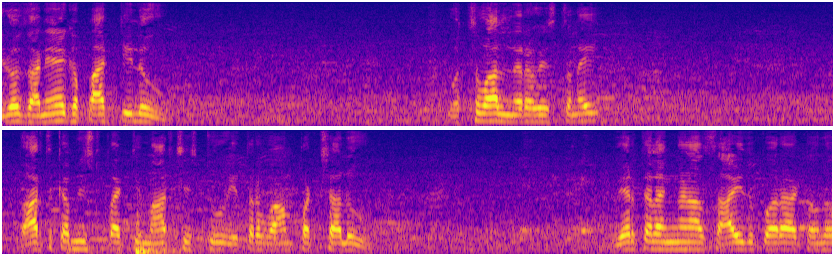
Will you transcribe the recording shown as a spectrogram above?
ఈరోజు అనేక పార్టీలు ఉత్సవాలు నిర్వహిస్తున్నాయి. భారత కమ్యూనిస్ట్ పార్టీ మార్క్సిస్టు ఇతర వామపక్షాలు వీర తెలంగాణ సాయుధ పోరాటంలో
